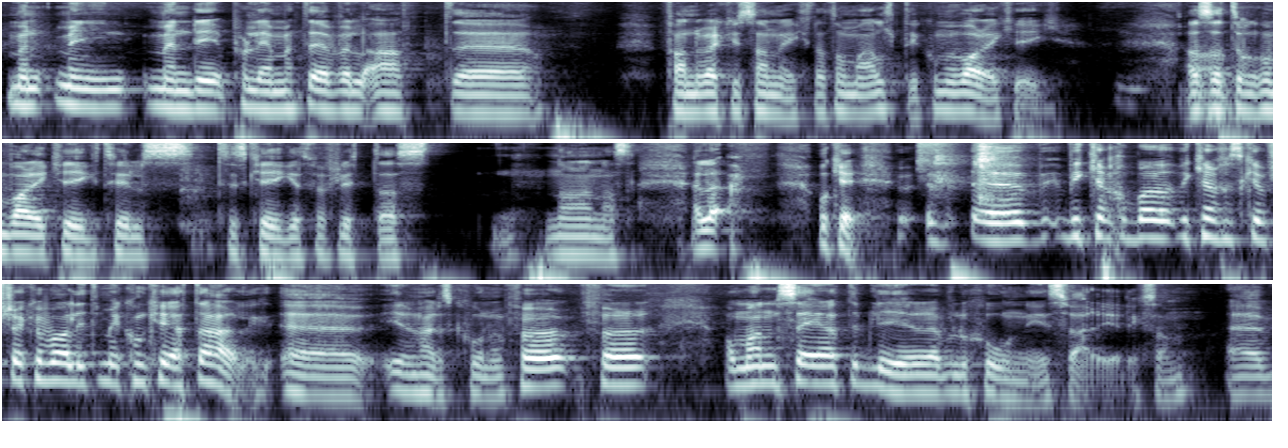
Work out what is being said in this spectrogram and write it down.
Men, men, men det, problemet är väl att, eh, fan det verkar ju sannolikt att de alltid kommer vara i krig. Alltså att de kommer vara i krig tills, tills kriget förflyttas någon annanstans. Eller okej, eh, eh, vi, vi, kanske bara, vi kanske ska försöka vara lite mer konkreta här eh, i den här diskussionen. För, för om man säger att det blir revolution i Sverige, liksom, eh,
